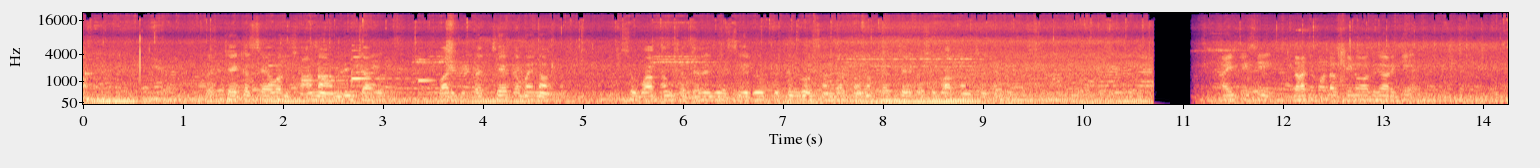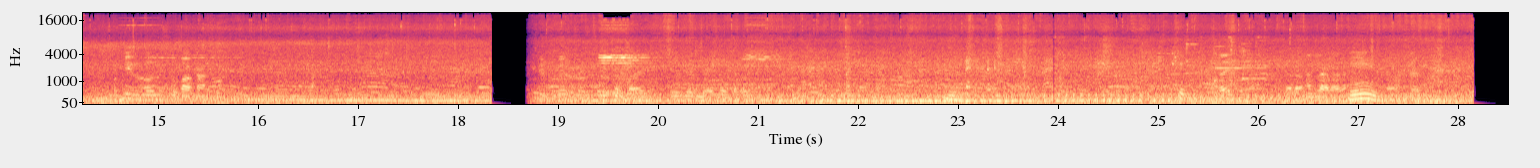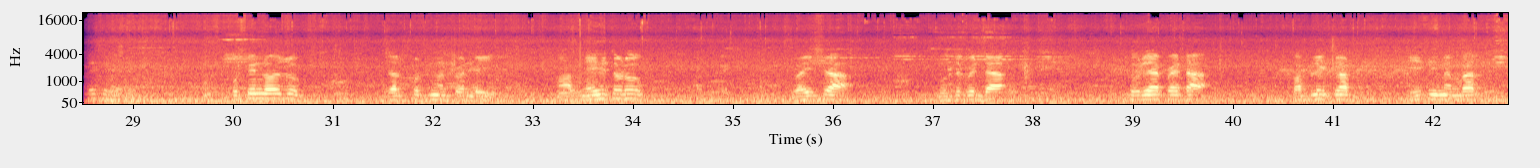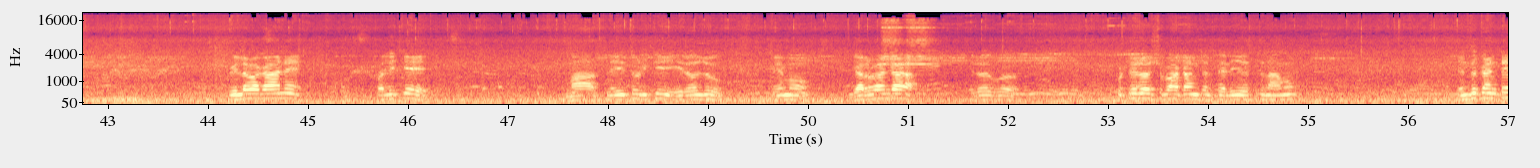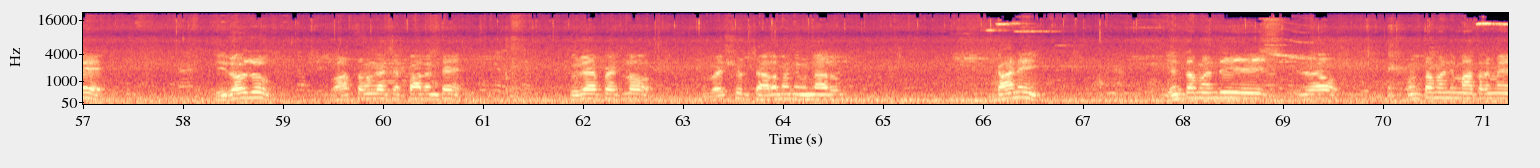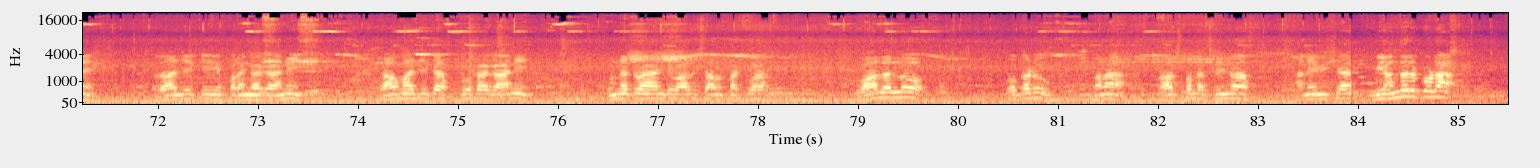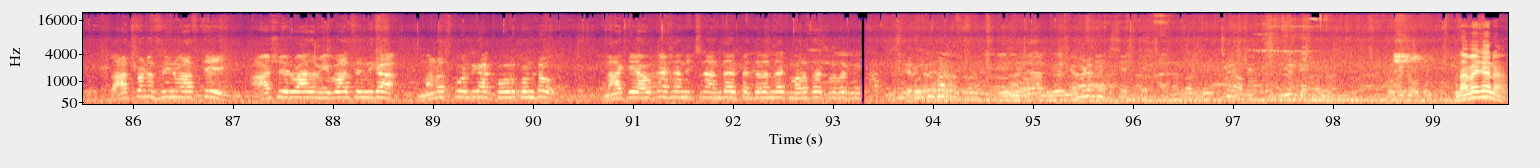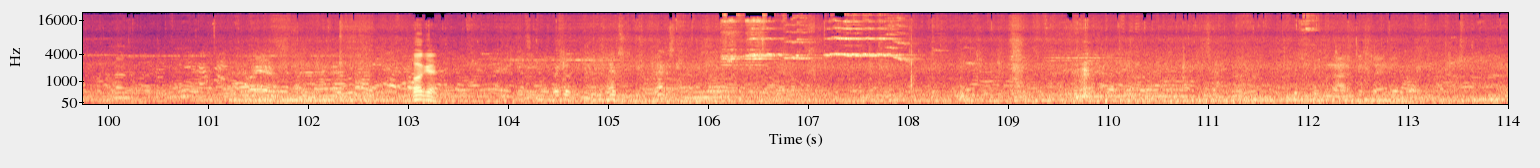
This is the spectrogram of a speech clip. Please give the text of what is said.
ప్రత్యేక సేవలు చాలా అందించారు. వారికి ప్రత్యేకమైన శుభాకాంక్షలు తెలియజేసి ఈరోజు పుట్టినరోజు సందర్భంగా ప్రత్యేక శుభాకాంక్షలు ఐపీసీ రాజకొండ శ్రీనివాస్ గారికి పుట్టినరోజు శుభాకాంక్షలు. పుట్టినరోజు జరుపుకుంటున్నటువంటి మా స్నేహితుడు వైశ్య ముద్దుబిడ్డ Suryapet public club E C member పిలవగానే పలికే మా స్నేహితుడికి ఈరోజు మేము గర్వంగా ఈరోజు పుట్టినరోజు శుభాకాంక్షలు తెలియజేస్తున్నాము. ఎందుకంటే ఈరోజు వాస్తవంగా చెప్పాలంటే సూర్యాపేటలో వైశ్యులు చాలామంది ఉన్నారు. కానీ ఎంతమంది కొంతమంది మాత్రమే రాజకీయ పరంగా కానీ సామాజిక స్పృహ కానీ ఉన్నటువంటి వాళ్ళు చాలా తక్కువ. వాళ్ళల్లో ఒకడు మన రాజకొండ శ్రీనివాస్ అనే విషయాన్ని మీ అందరూ కూడా రాచకొండ శ్రీనివాస్కి ఆశీర్వాదం ఇవ్వాల్సిందిగా మనస్ఫూర్తిగా కోరుకుంటూ నాకు ఈ అవకాశాన్ని ఇచ్చిన అందరి పెద్దలందరికీ మరోసారి కృతజ్ఞ రమేషనా ఓకే.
